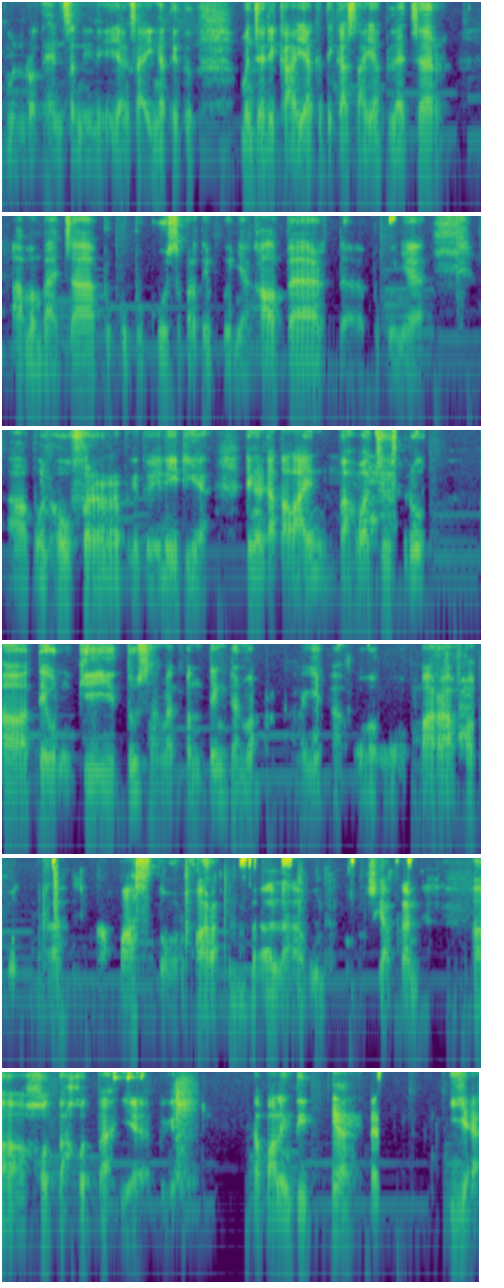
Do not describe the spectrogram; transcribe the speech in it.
menurut Hansen ini yang saya ingat itu, menjadi kaya ketika saya belajar uh, membaca buku-buku seperti bukunya Calvert, uh, bukunya uh, Bonhoeffer, begitu. Ini dia. Dengan kata lain, bahwa justru uh, teologi itu sangat penting dan memperkaya oh, para pengkhotbah para pastor, para gembala untuk mempersiapkan uh, khotbah-khotbahnya begitu. Nah paling tidak, Ya, iya,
